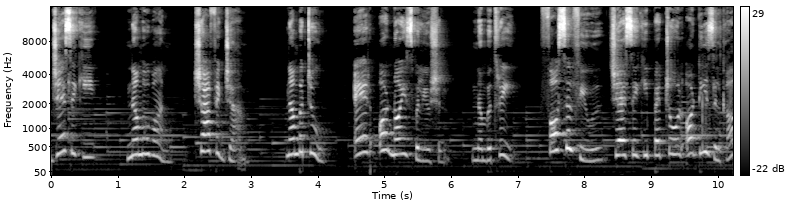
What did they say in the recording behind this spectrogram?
जैसे कि number one traffic jam number two air और noise pollution number three fossil fuel जैसे कि पेट्रोल और डीजल का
